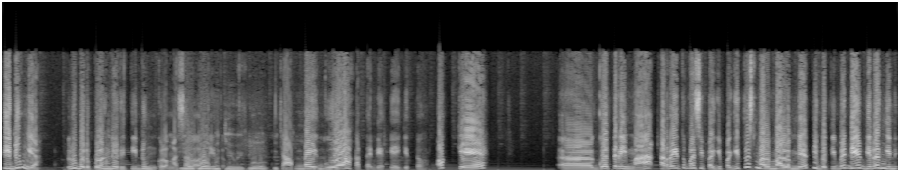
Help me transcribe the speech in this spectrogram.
Tidung ya? Lu baru pulang dari Tidung kalau nggak Iya, salah gue waktu sama itu. cewek gue waktu capek gue kata dia kayak gitu. Oke Eh gue terima karena itu masih pagi-pagi terus malam-malamnya tiba-tiba dia bilang gini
